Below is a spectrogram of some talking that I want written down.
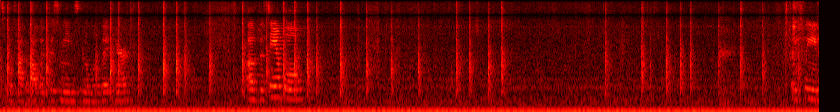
So we'll talk about what this means in a little bit here. Of the sample between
